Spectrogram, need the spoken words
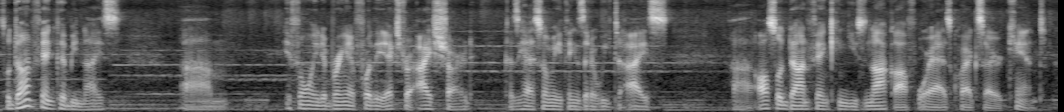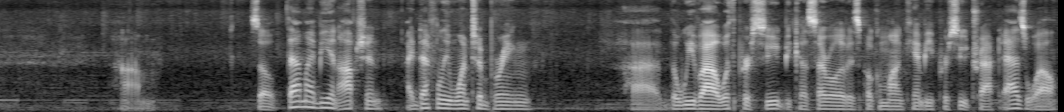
so Donphan could be nice, um, if only to bring it for the extra Ice Shard, because he has so many things that are weak to Ice. Uh, also, Donphan can use Knockoff, whereas Quagsire can't. Um, so that might be an option. I definitely want to bring uh, the Weavile with Pursuit because several of his Pokemon can be Pursuit trapped as well.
